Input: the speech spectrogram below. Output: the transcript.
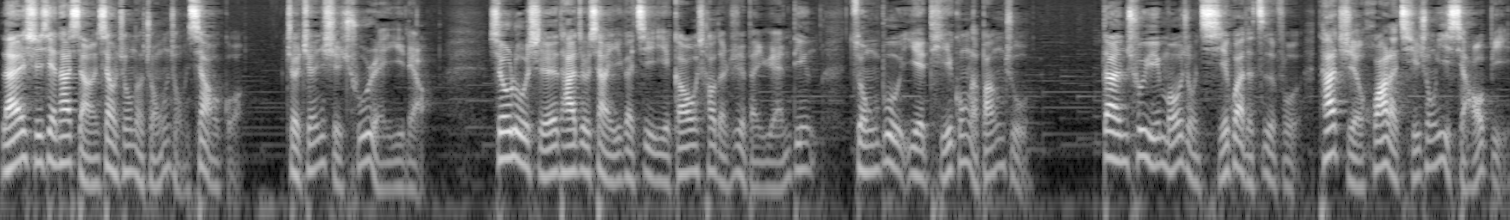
来实现他想象中的种种效果。这真是出人意料。修路时，他就像一个技艺高超的日本园丁，总部也提供了帮助，但出于某种奇怪的自负，他只花了其中一小笔。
